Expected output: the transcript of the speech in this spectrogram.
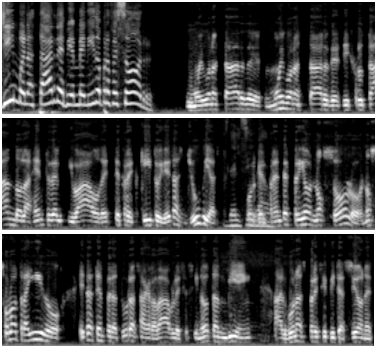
Jim, buenas tardes, bienvenido profesor. Muy buenas tardes, muy buenas tardes, disfrutando la gente del Cibao, de este fresquito y de esas lluvias, porque el frente frío no solo, no solo ha traído estas temperaturas agradables, sino también algunas precipitaciones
